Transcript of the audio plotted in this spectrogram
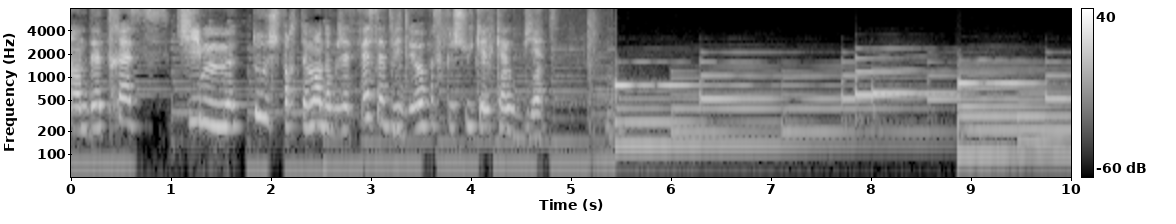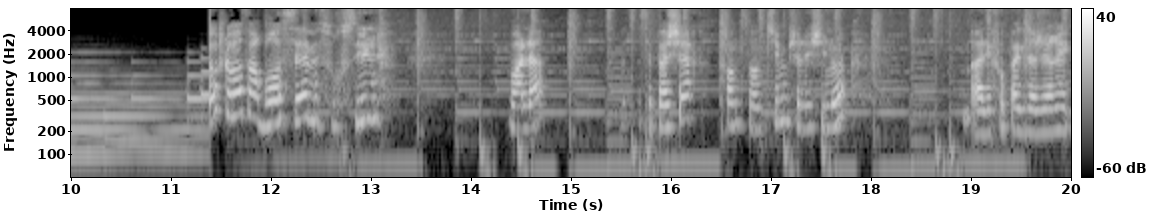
en détresse qui me touchent fortement. Donc j'ai fait cette vidéo parce que je suis quelqu'un de bien. Commence brosser mes sourcils. Voilà. C'est pas cher, 30 centimes chez les Chinois. Allez, faut pas exagérer.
